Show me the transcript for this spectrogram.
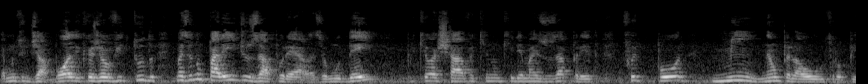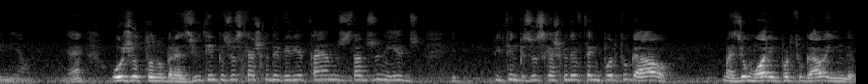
é muito diabólico, eu já ouvi tudo, mas eu não parei de usar por elas. Eu mudei porque eu achava que não queria mais usar preto. Foi por mim, não pela outra opinião. Né? Hoje eu estou no Brasil tem pessoas que acham que eu deveria estar nos Estados Unidos. E, e tem pessoas que acham que eu devo estar em Portugal. Mas eu moro em Portugal ainda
